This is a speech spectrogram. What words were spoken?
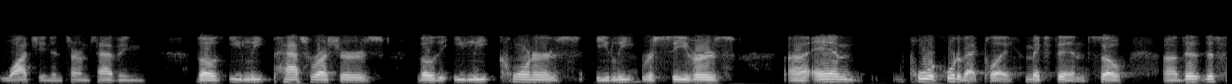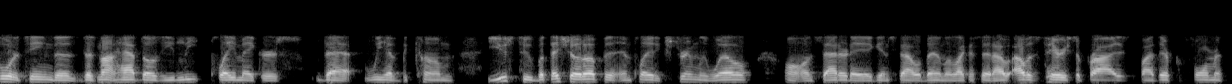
watching in terms of having those elite pass rushers, those elite corners, elite receivers, uh, and poor quarterback play mixed in. So uh, this, this Florida team does, does not have those elite playmakers that we have become used to, but they showed up and, and played extremely well on Saturday against Alabama. Like I said, I, I was very surprised by their performance.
